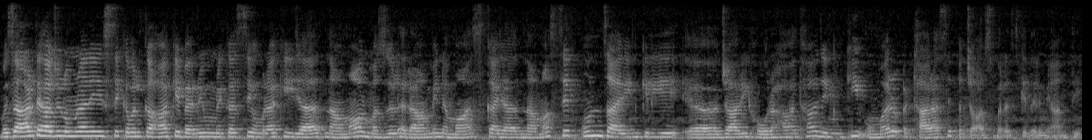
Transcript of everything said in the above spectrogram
वजारत हाजुल उम्र ने इससे कबल कहा कि बैरूनी ममलिकत से उम्र की इजाज़तनामा और मस्जिद हराम में नमाज़ का इजाज़तनामा सिर्फ़ उन ज़ायरीन के लिए जारी हो रहा था जिनकी उम्र 18 से 50 बरस के दरमियान थी।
